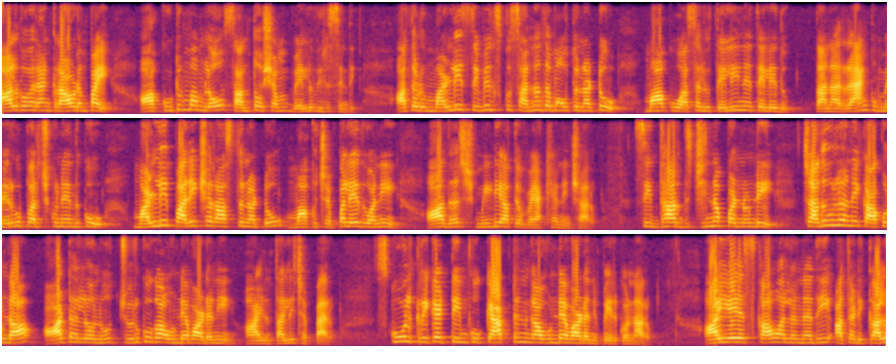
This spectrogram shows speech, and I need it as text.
నాలుగవ ర్యాంక్ రావడంపై ఆ కుటుంబంలో సంతోషం వెల్లువిరిసింది. అతడు మళ్ళీ సివిల్స్కు సన్నద్ధమవుతున్నట్టు మాకు అసలు తెలియనే తెలియదు. తన ర్యాంకు మెరుగుపరుచుకునేందుకు మళ్ళీ పరీక్ష రాస్తున్నట్టు మాకు చెప్పలేదు అని ఆదర్శ్ మీడియాతో వ్యాఖ్యానించారు. సిద్ధార్థ్ చిన్నప్పటి నుండి చదువులోనే కాకుండా ఆటల్లోనూ చురుకుగా ఉండేవాడని ఆయన తల్లి చెప్పారు. స్కూల్ క్రికెట్ టీంకు కెప్టెన్గా ఉండేవాడని పేర్కొన్నారు. ఐఏఎస్ కావాలన్నది అతడి కళ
